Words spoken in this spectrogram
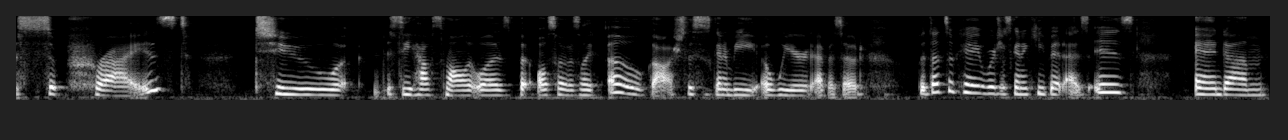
surprised to see how small it was, but also I was like, oh gosh, this is going to be a weird episode. But that's okay. We're just going to keep it as is. And, um,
